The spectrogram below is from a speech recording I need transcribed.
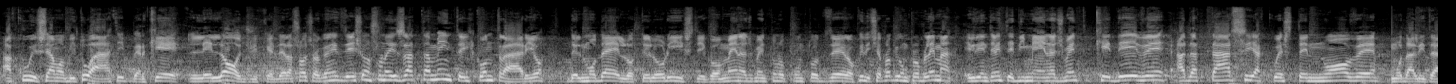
a cui siamo abituati perché le logiche della social organization sono esattamente il contrario del modello teloristico, management 1.0, quindi c'è proprio un problema evidentemente di management che deve adattarsi a queste nuove modalità.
